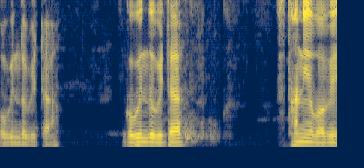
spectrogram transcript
গোবিন্দবিটা গোবিন্দবিটা স্থানীয়ভাবে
